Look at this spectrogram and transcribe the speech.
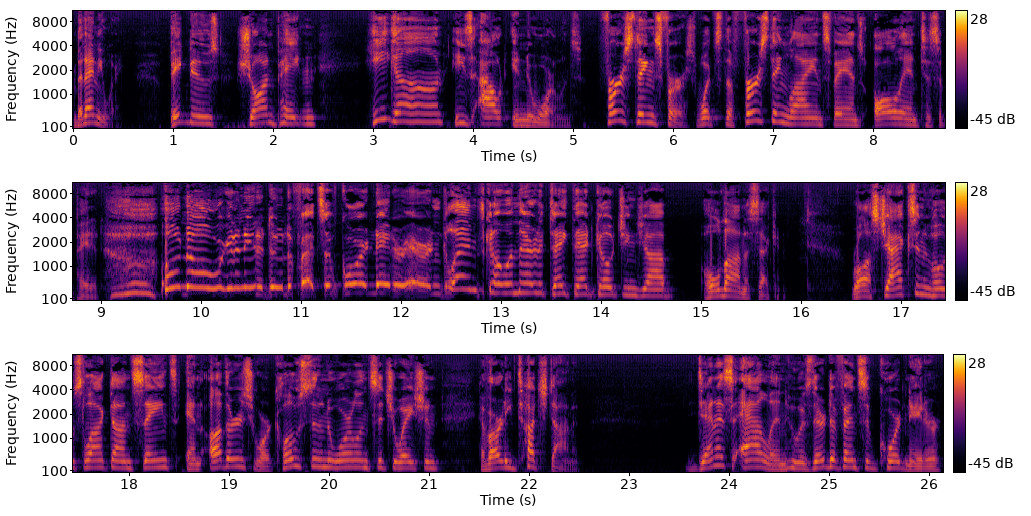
But anyway, big news: Sean Payton, he gone. He's out in New Orleans. First things first. What's the first thing Lions fans all anticipated? oh no, we're going to need a new defensive coordinator. Aaron Glenn's going there to take that coaching job. Hold on a second. Ross Jackson, who hosts Locked On Saints, and others who are close to the New Orleans situation have already touched on it. Dennis Allen, who is their defensive coordinator,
